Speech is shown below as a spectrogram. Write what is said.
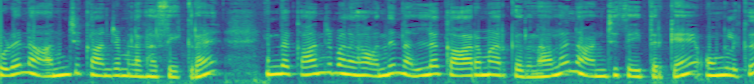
கூட நான் அஞ்சு காஞ்ச மிளகாய் சேர்க்குறேன். இந்த காஞ்ச மிளகாய் வந்து நல்ல காரமாக இருக்கிறதுனால நான் அஞ்சு சேர்த்துருக்கேன். உங்களுக்கு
